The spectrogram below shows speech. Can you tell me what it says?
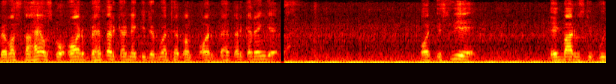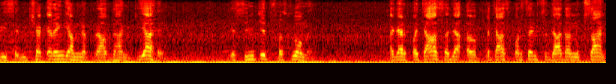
व्यवस्था है। उसको और बेहतर करने की ज़रूरत है तो हम और बेहतर करेंगे। और इसलिए एक बार उसकी पूरी समीक्षा करेंगे। हमने प्रावधान किया है कि सिंचित फ़सलों में अगर पचास हज़ार पचास परसेंट से ज़्यादा नुकसान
